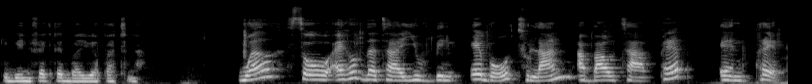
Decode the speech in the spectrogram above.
to be infected by your partner. Well, so I hope that uh, you've been able to learn about uh, PEP and PrEP,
